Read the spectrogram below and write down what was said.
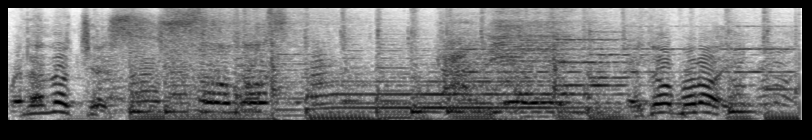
Buenas noches. Somos alguien. Es todo por hoy.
